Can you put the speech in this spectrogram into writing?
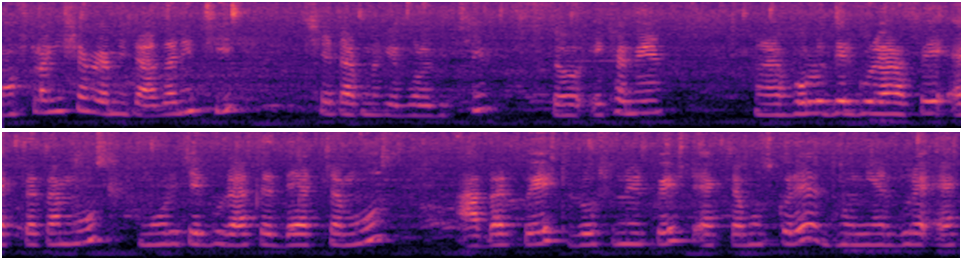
মশলা হিসাবে আমি যা নিচ্ছি, সেটা আপনাকে বলে দিচ্ছি। তো এখানে হলুদের গুঁড়া আছে এক চা চামচ, মরিচের গুঁড়া আছে দেড় চামচ, আদার পেস্ট, রসুনের পেস্ট এক চামচ করে, ধনিয়ার গুঁড়া এক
